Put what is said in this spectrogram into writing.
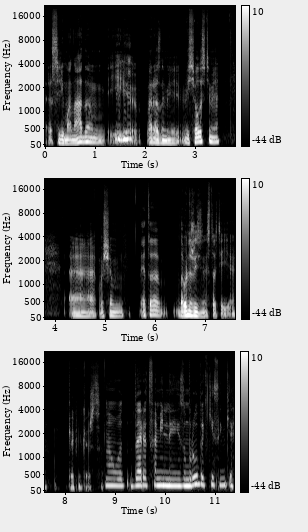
э, с лимонадом и mm-hmm. разными веселостями. Э, в общем, это довольно жизненная стратегия, как мне кажется. Ну вот, дарят фамильные изумруды, кисоньки.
